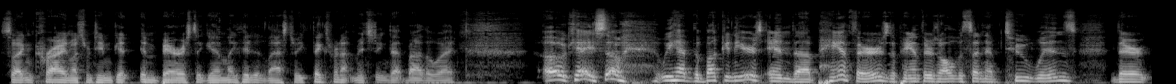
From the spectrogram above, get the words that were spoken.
so I can cry and watch my team get embarrassed again like they did last week. Thanks for not mentioning that, by the way. Okay, so we have the Buccaneers and the Panthers. The Panthers all of a sudden have two wins. Their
